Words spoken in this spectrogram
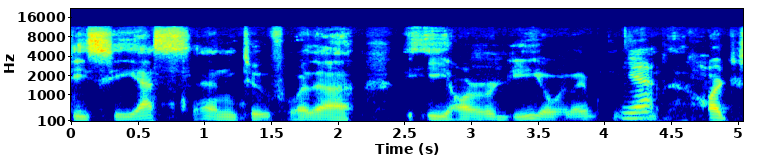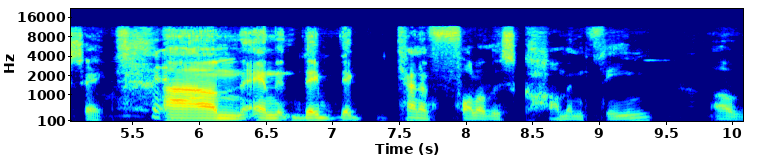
DCS and two for the, the ERD or the Yeah. Hard to say. um, and they, they kind of follow this common theme of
